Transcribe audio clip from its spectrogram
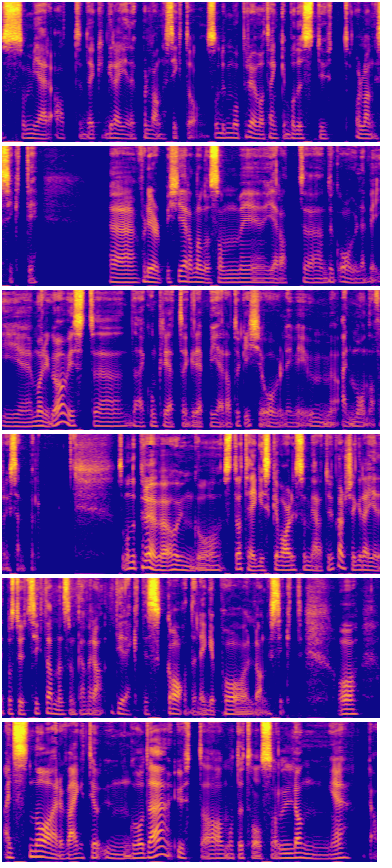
som, gjør at dere greier dere på lang sikt òg. Så du må prøve å tenke både stutt og langsiktig. Eh, for det hjelper ikke å gjøre noe som gjør at eh, dere overlever i morgen, hvis det det konkrete grepet gjør at dere ikke overlever om en måned, f.eks så må du prøve å unngå strategiske valg som gjør at du kanskje greier det på stuttsikt, men som kan være direkte skadelige på lang sikt. Og en snarvei til å unngå det, uten å måtte ta så lange ja,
